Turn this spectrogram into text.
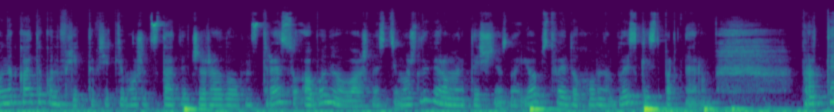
уникайте конфліктів, які можуть стати джерелом стресу або неуважності, можливі романтичні знайомства і духовна близькість з партнером. Проте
